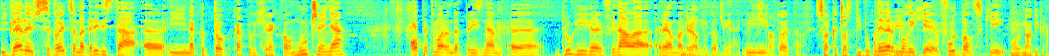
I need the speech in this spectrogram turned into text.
I gledajući se dvojica madridista e, i nakon tog, kako bih rekao, mučenja, opet moram da priznam, e, drugi igraju finala, Real Madrid Real ih dobija. I šta. to je to. Svaka čast Tibo Liverpool ih je futbalski nadigra.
